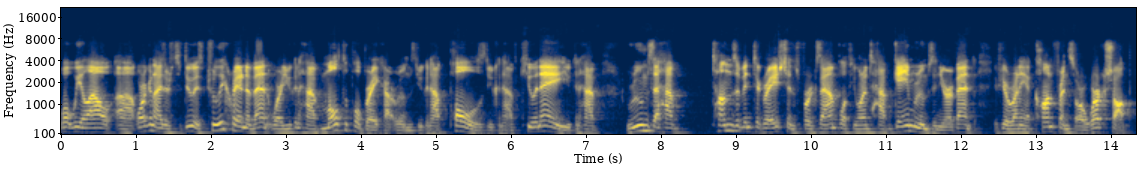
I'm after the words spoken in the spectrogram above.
what we allow uh, organizers to do is truly create an event where you can have multiple breakout rooms, you can have polls, you can have Q&A, you can have rooms that have tons of integrations. For example, if you wanted to have game rooms in your event, if you're running a conference or a workshop,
